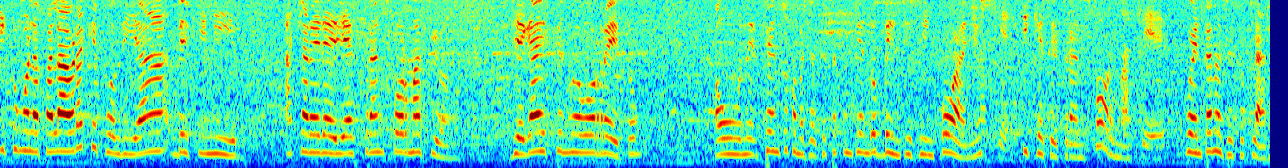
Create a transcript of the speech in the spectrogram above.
Y como la palabra que podría definir a Clara Heredia es transformación, llega este nuevo reto a un centro comercial que está cumpliendo 25 años y que se transforma. Así es. Cuéntanos eso, Clara.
